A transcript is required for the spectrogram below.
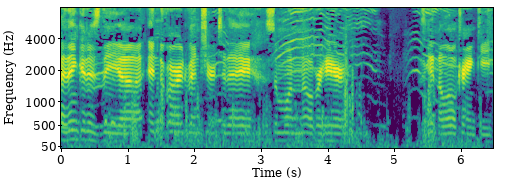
I think it is the uh, end of our adventure today. Someone over here is getting a little cranky.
